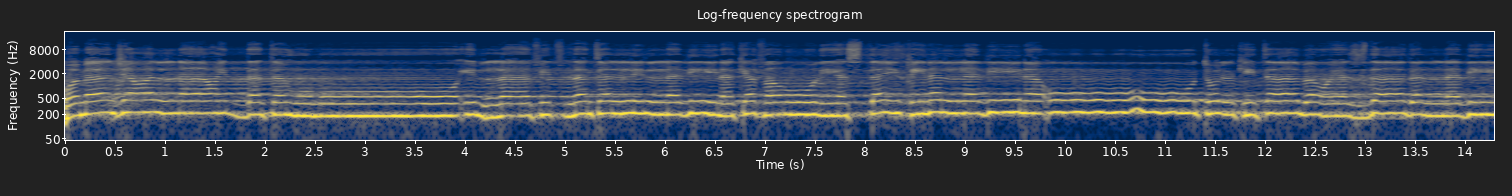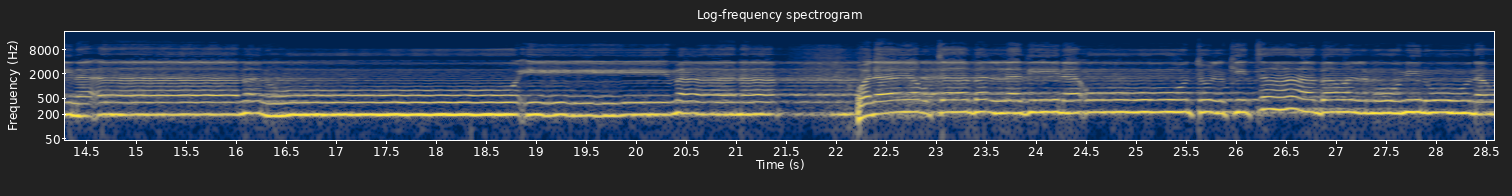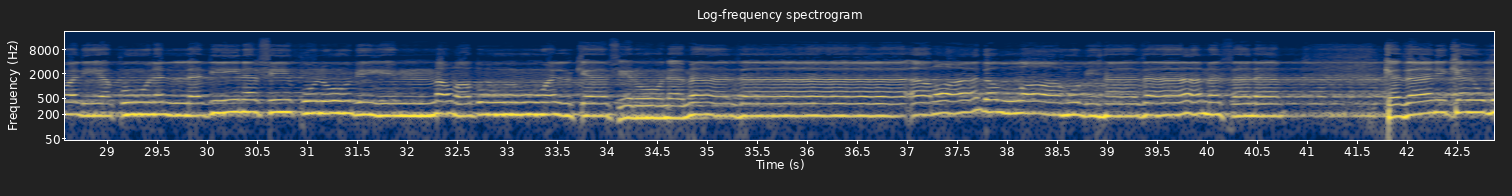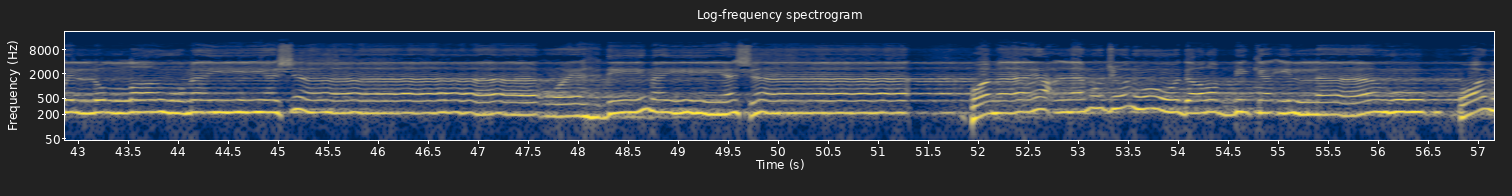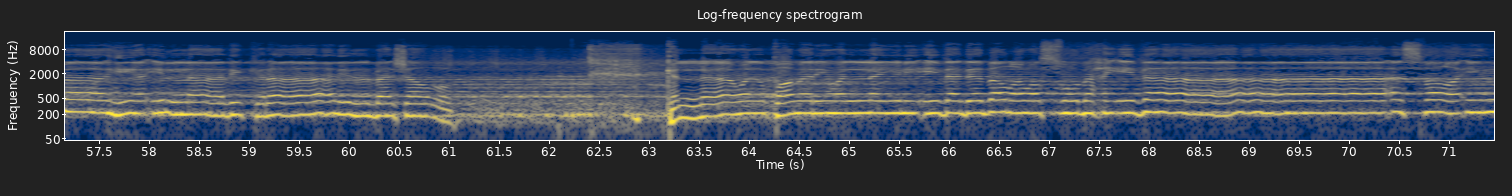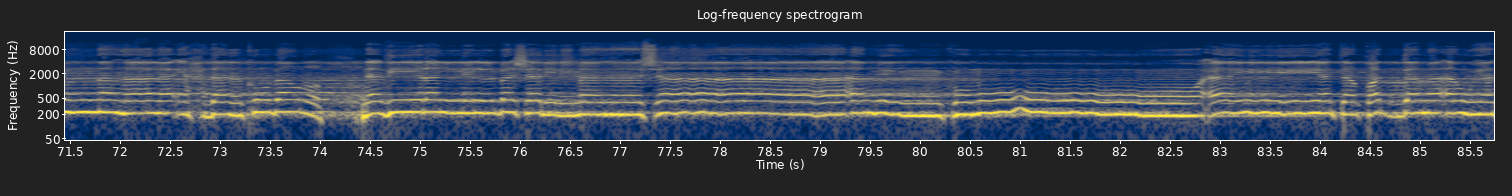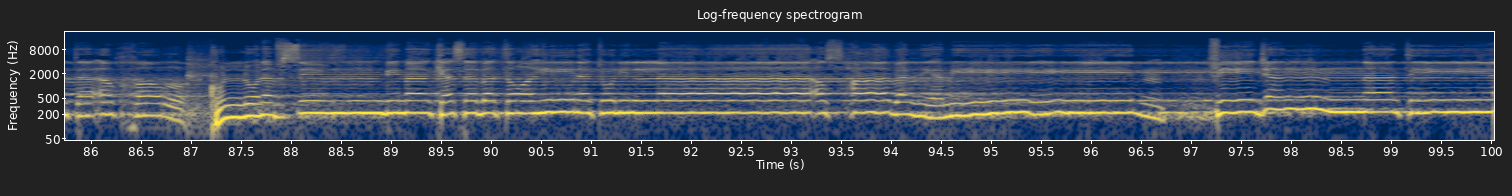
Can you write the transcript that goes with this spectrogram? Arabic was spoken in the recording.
وما جعلنا عدتهم إلا فتنة للذين كفروا ليستيقن الذين أوتوا الكتاب ويزداد الذين آمنوا إيمانا. ولا يرتاب الذين أوتوا الكتاب والمؤمنون وليقول الذين في قلوبهم مرض والكافرون ماذا أراد الله بهذا مثلا كذلك يضل الله من يشاء ويهدي من يشاء وما يعلم جنود ربك إلا هو وما هي إلا ذكرى للبشر كلا والقمر والليل إذا دبر والصبح إذا أسفر إنها لإحدى الكبر نذيرا للبشر لمن شاء منكم أن يتقدم أو يتأخر. كل نفس بما كسبت رهينة إلا أصحاب اليمين.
